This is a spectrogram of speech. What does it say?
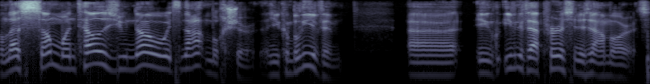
Unless someone tells you no, it's not muksher, and you can believe him. Uh, even if that person is an Amoritz.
